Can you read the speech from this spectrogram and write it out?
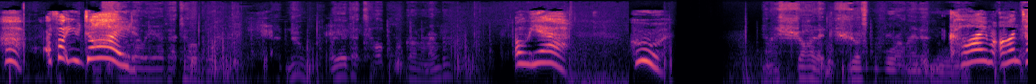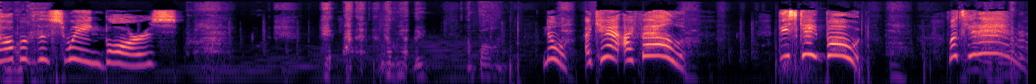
I thought you died. No, we had that teleport. No, we had that teleport gun, remember? Oh yeah. Whew. and I shot it just before I landed in the water. Climb on top of the swing bars. Hey, help me out, dude. I'm falling. No, I can't. I fell. The escape boat. Let's get in.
